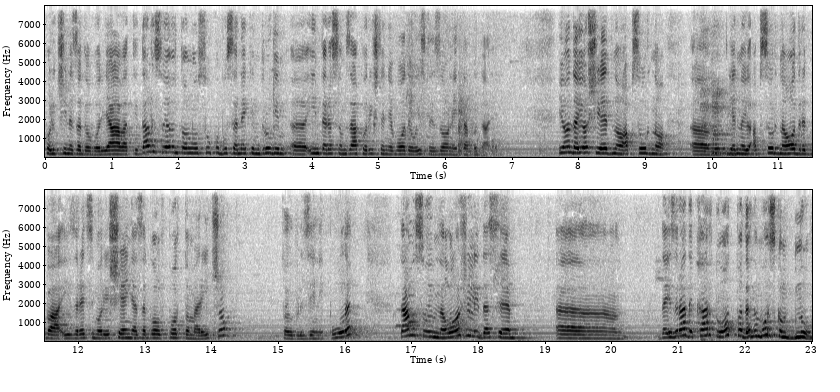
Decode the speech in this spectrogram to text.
količine zadovoljavati, da li su eventualno u sukobu sa nekim drugim e, interesom za korištenje vode u istoj zoni i tako dalje. I onda još jedno apsurdno, e, jedna apsurdna odredba iz recimo rješenja za golf Porto Maricho, to je u blizini Pule. Tamo su im naložili da se e, da izrade kartu otpada na morskom dnu.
